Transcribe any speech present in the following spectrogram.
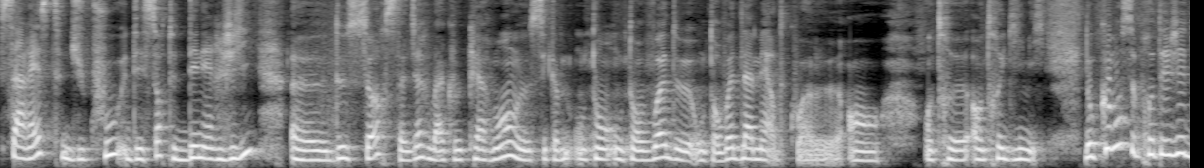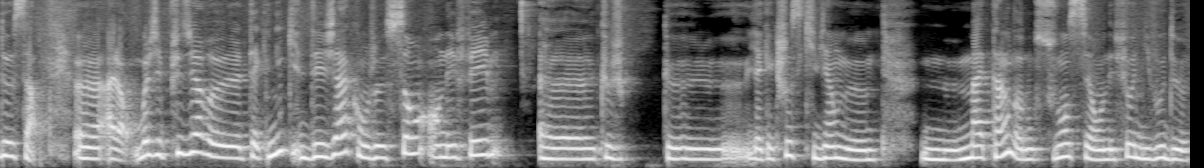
ça reste du coup des sortes d'énergie de sorts, c'est-à-dire bah, que clairement c'est comme on t'envoie de, on t'envoie de la merde, quoi, euh, en, entre entre guillemets. Donc comment se protéger de ça? Euh, Alors moi j'ai plusieurs euh, techniques. Déjà quand je sens en effet que je il y a quelque chose qui vient me m'atteindre. Donc souvent c'est en effet au niveau de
